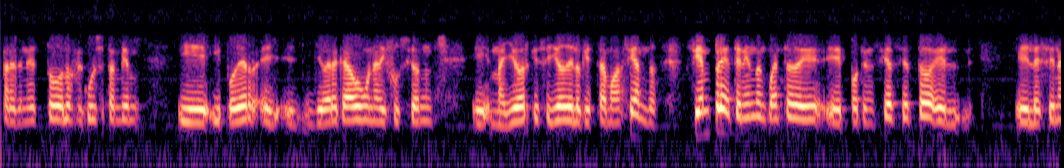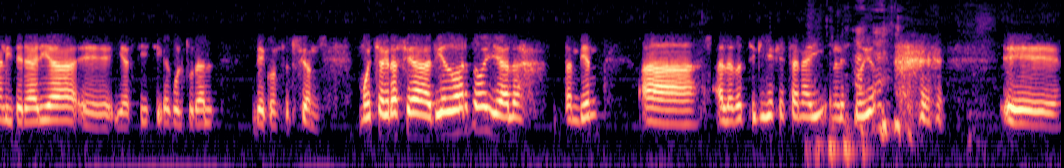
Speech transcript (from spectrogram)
para tener todos los recursos también y poder llevar a cabo una difusión mayor, qué sé yo, de lo que estamos haciendo. Siempre teniendo en cuenta de potenciar, ¿cierto?, el, la escena literaria y artística, cultural de Concepción. Muchas gracias a ti, Eduardo, y a la, también a, a las dos chiquillas que están ahí en el estudio. Eh,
